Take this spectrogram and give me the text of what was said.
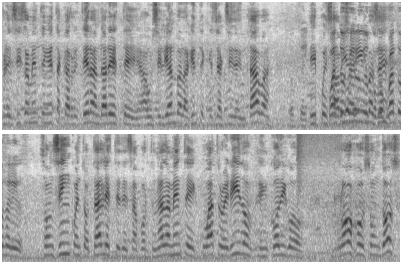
precisamente en esta carretera a andar este, auxiliando a la gente que se accidentaba. Y pues ¿Cuántos heridos? iba a ¿Cómo hacer. ¿Cuántos heridos? Son cinco en total, este, desafortunadamente cuatro heridos en código rojo son dos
